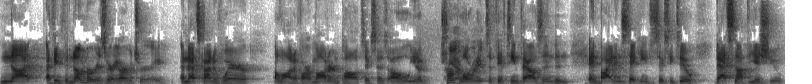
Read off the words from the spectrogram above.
not, I think the number is very arbitrary. And that's kind of where a lot of our modern politics says, oh, you know, Trump yeah, lowered right. it to 15,000 and, and Biden's taking it to 62. That's not the issue.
